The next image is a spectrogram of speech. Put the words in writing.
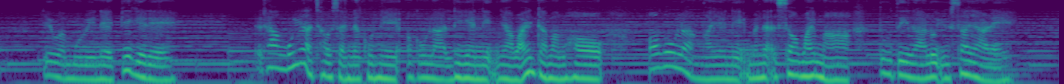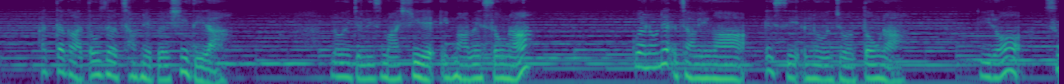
။ပြေဝမှုတွေနဲ့ပြည့်ခဲ့တယ်။1962ခုနှစ်ဩဂုတ်လ4ရက်နေ့ညပိုင်းဒါမှမဟုတ်ဩဂုတ်လ9ရက်နေ့မနက်အစောပိုင်းမှာသူတည်တာလို့ယူဆရတယ်။အသက်က36နှစ်ပဲရှိသေးတာ။လော်အန်ဂျလိစ်မှာရှိတဲ့အိမ်မှာပဲဆုံးတာ။ကွယ်လွန်တဲ့အကြောင်းရင်းကအိတ်စီအလွန်အကျွံသုံးတာ။ဒီတော့ဆူ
